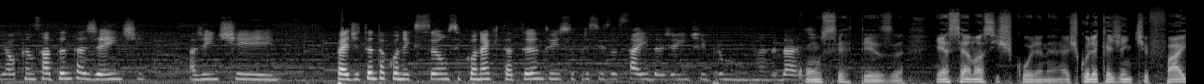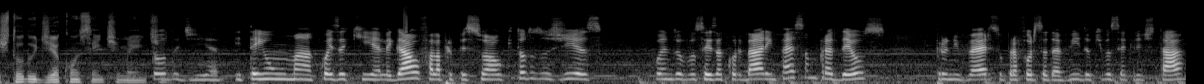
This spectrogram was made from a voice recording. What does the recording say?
e alcançar tanta gente. A gente pede tanta conexão, se conecta tanto e isso precisa sair da gente e ir pro mundo, não é verdade? Com certeza. Essa é a nossa escolha, né? A escolha que a gente faz todo dia conscientemente. Todo dia. E tem uma coisa que é legal falar pro pessoal que todos os dias, quando vocês acordarem, peçam para Deus, pro universo, pra força da vida, o que você acreditar,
